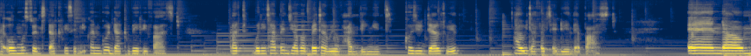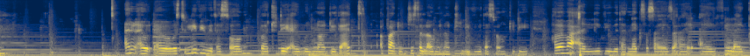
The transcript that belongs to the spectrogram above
I almost went dark recently. You can go dark very fast but when it happens, you have a better way of handling it because you dealt with how it affected you in the past. And um, I don't. I, I was to leave you with a song, but today I will not do that. Uh, pardon, just allow me not to leave you with a song today. However, I'll leave you with an exercise that I, I feel like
